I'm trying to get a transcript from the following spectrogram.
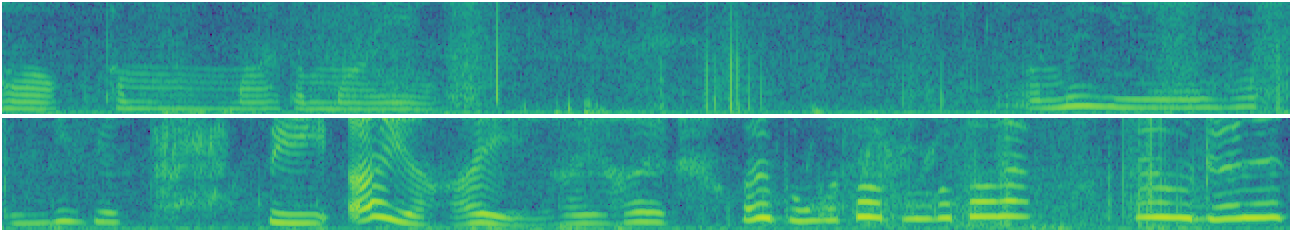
หอกทำมาทำไมอะอะไม่มีอะไรครับเป็นพี่เจ็ ตีเอ้ยเฮ้ยเฮ้ยเฮ้ยเฮ้ยผมขอโทษผมขอโทษแล้วเฮ้ยเดี๋ยวเดี๋ยว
